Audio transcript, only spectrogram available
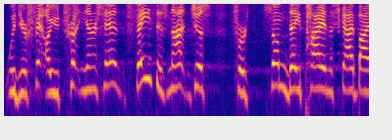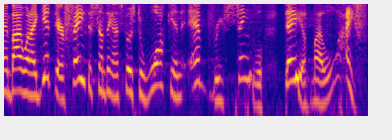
with your family? Are you, tr- you understand? Faith is not just for someday pie in the sky by and by when I get there. Faith is something I'm supposed to walk in every single day of my life.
